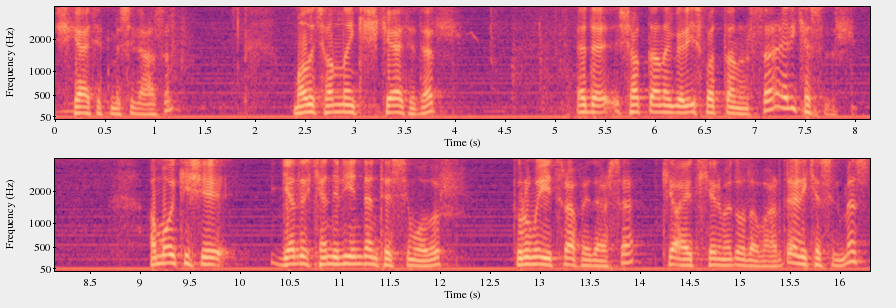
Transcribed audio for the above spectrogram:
şikayet etmesi lazım. Malı çalınan kişi şikayet eder. E de şartlarına göre ispatlanırsa eli kesilir. Ama o kişi gelir kendiliğinden teslim olur. Durumu itiraf ederse ki ayet-i kerimede o da vardır. Eli kesilmez.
